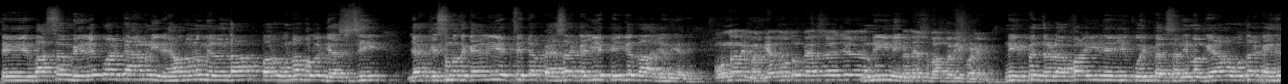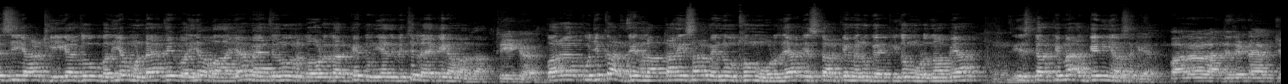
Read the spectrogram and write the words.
ਤੇ ਬਸ ਮੇਰੇ ਕੋਲ ਟਾਈਮ ਨਹੀਂ ਰਿਹਾ ਉਹਨਾਂ ਨੂੰ ਮਿਲਣ ਦਾ ਪਰ ਉਹਨਾਂ ਵੱਲੋਂ ਯੈਸ ਸੀ ਜਾਂ ਕਿਸਮਤ ਕਹਿ ਲਈਏ ਇੱਥੇ ਜਾਂ ਪੈਸਾ ਕਹਿ ਲਈਏ ਕਈ ਗੱਲਾਂ ਆ ਜਾਂਦੀਆਂ ਨੇ। ਉਹਨਾਂ ਨੇ ਮੰਗਿਆ ਤੋਂ ਪੈਸਾ ਜ ਨਹੀਂ, ਨਹੀਂ। ਕਦੇ ਸਬੱਬ ਨਹੀਂ ਬਣੇ? ਨਹੀਂ ਭਿੰਦਰ ਵਾਲੀ ਨੇ ਜੀ ਕੋਈ ਪੈਸਾ ਨਹੀਂ ਮੰਗਿਆ। ਉਹ ਤਾਂ ਕਹਿੰਦੇ ਸੀ ਯਾਰ ਠੀਕ ਹੈ ਤੂੰ ਵਧੀਆ ਮੁੰਡਾ ਹੈ ਤੇ ਵਧੀਆ ਆਵਾਜ਼ ਹੈ ਮੈਂ ਤੈਨੂੰ ਰਿਕਾਰਡ ਕਰਕੇ ਦੁਨੀਆ ਦੇ ਵਿੱਚ ਲੈ ਕੇ ਆਵਾਂਗਾ। ਠੀਕ ਹੈ ਪਰ ਕੁਝ ਘਰ ਦੇ ਹਾਲਾਤਾਂ ਨੇ ਸਰ ਮੈਨੂੰ ਉੱਥੋਂ ਮੋੜ ਲਿਆ ਜਿਸ ਕਰਕੇ ਮੈਨੂੰ ਗਾਇਕੀ ਤੋਂ ਮੁੜਨਾ ਪਿਆ। ਇਸ ਕਰਕੇ ਮੈਂ ਅੱਗੇ ਨਹੀਂ ਆ ਸਕਿਆ। ਪਰ ਅੱਜ ਦੇ ਟਾਈਮ 'ਚ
